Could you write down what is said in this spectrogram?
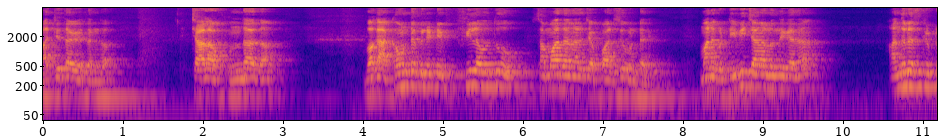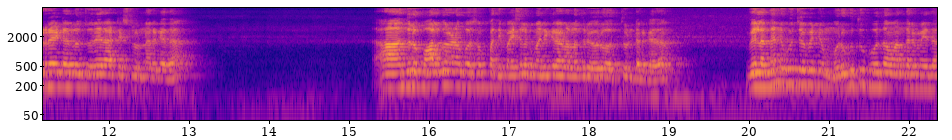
బాధ్యతాయుతంగా చాలా హుందాగా ఒక అకౌంటబిలిటీ ఫీల్ అవుతూ సమాధానాలు చెప్పాల్సి ఉంటుంది. మనకు టీవీ ఛానల్ ఉంది కదా అందులో స్క్రిప్ట్ రైటర్లు జూనియర్ ఆర్టిస్టులు ఉన్నారు కదా అందులో పాల్గొనడం కోసం పది పైసలకు పనికిరాని వాళ్ళందరూ ఎవరు వస్తుంటారు కదా. వీళ్ళందరినీ కూర్చోబెట్టి మురుగుతూ పోతాం అందరి మీద.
